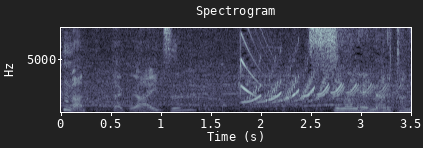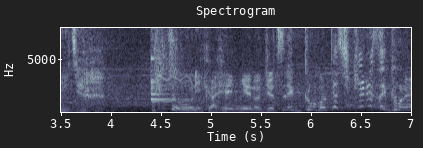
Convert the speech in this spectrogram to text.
まったくあいつ。すまねえナルト兄ちゃん。どうにか変化の術でごまかしきるぜこれ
